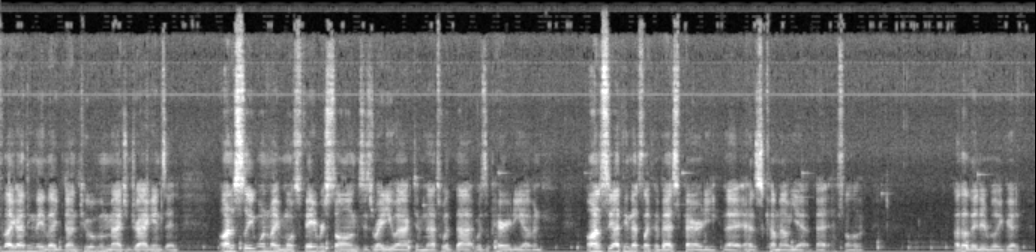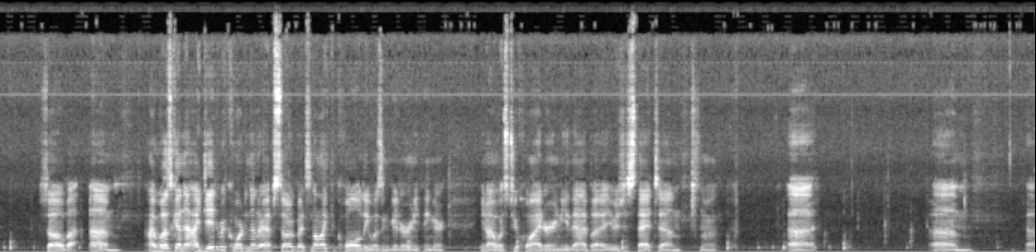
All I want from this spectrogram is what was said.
like I think they like done two of them, Imagine Dragons, and honestly, one of my most favorite songs is Radioactive, and that's what that was a parody of. And honestly, I think that's like the best parody that has come out yet. That song, I thought they did really good. So, but um, I was gonna, I did record another episode, but it's not like the quality wasn't good or anything, or you know, I was too quiet or any of that, but it was just that, um, uh, um, uh,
